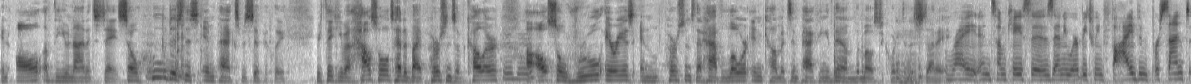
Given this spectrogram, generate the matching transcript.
in all of the United States. So, who does this impact specifically? You're thinking about households headed by persons of color, uh, also rural areas, and persons that have lower income. It's impacting them the most, according to this study. Right. In some cases, anywhere between five and percent,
